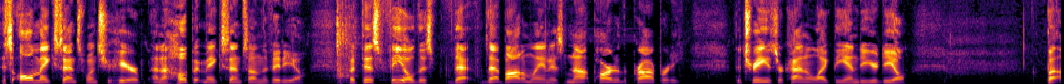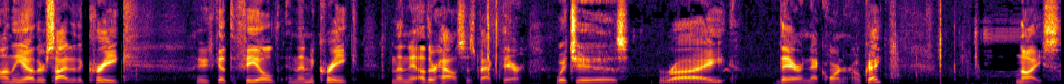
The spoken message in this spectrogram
This all makes sense once you're here, and I hope it makes sense on the video. But this field, this that, that bottom land is not part of the property. The trees are kind of like the end of your deal. But on the other side of the creek, you've got the field and then the creek, and then the other house is back there, which is right there in that corner, okay? Nice.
